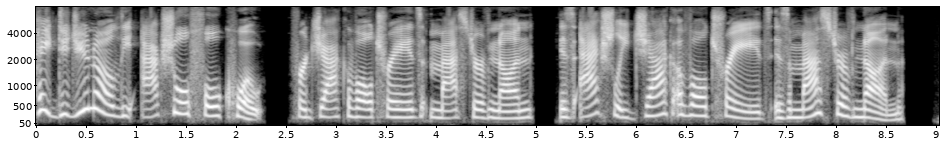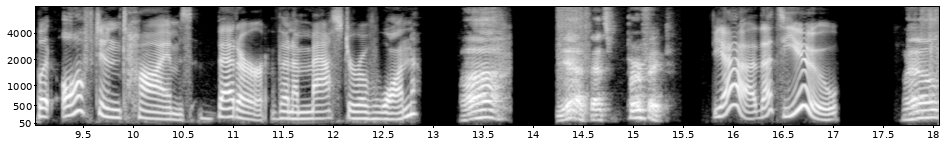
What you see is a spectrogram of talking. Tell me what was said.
Hey, did you know the actual full quote for Jack of all trades, master of none is actually Jack of all trades is a master of none, but oftentimes better than a master of one. Ah, yeah, that's perfect. Yeah, that's you. Well,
